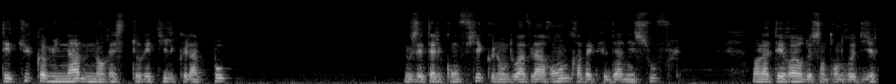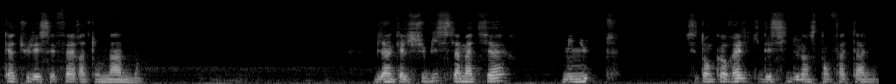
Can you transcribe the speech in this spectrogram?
Têtue comme une âme n'en resterait-il que la peau? Nous est-elle confiée que l'on doive la rendre avec le dernier souffle? Dans la terreur de s'entendre dire qu'as-tu laissé faire à ton âme? Bien qu'elle subisse la matière, minute, c'est encore elle qui décide de l'instant fatal.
